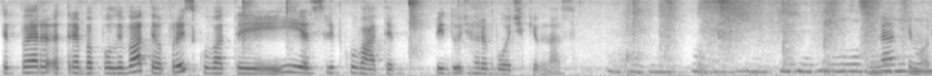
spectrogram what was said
тепер треба поливати, оприскувати і слідкувати. Підуть грибочки в нас. Да, Тимур?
